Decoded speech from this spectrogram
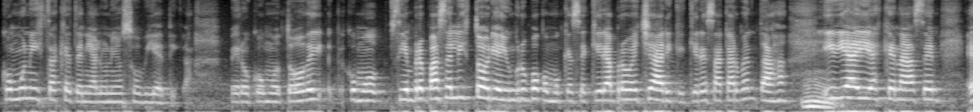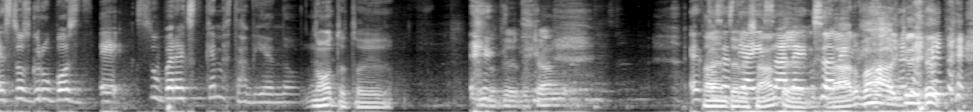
comunistas que tenía la Unión Soviética. Pero como todo, como siempre pasa en la historia, hay un grupo como que se quiere aprovechar y que quiere sacar ventaja, y de ahí es que nacen estos grupos eh, súper... ex- ¿Qué me estás viendo? No, te estoy, te estoy escuchando. Entonces de ahí salen... salen Claro, va,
